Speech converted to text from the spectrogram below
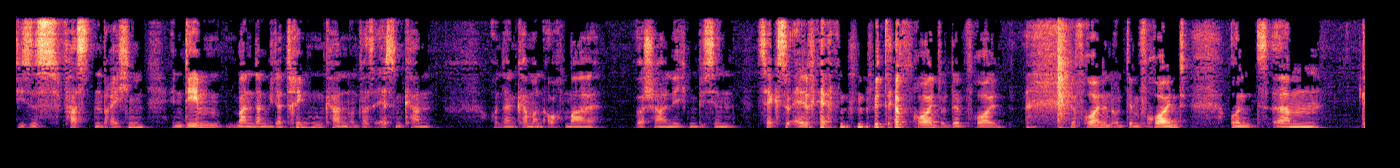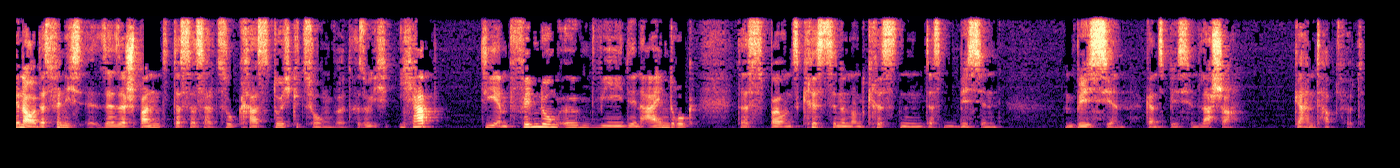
dieses Fastenbrechen, indem man dann wieder trinken kann und was essen kann. Und dann kann man auch mal wahrscheinlich ein bisschen sexuell werden mit der Freund und dem Freund, der Freundin und dem Freund. Und ähm, Genau, das finde ich sehr, sehr spannend, dass das halt so krass durchgezogen wird. Also ich, ich habe die Empfindung irgendwie, den Eindruck, dass bei uns Christinnen und Christen das ein bisschen, ein bisschen, ganz bisschen lascher gehandhabt wird.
